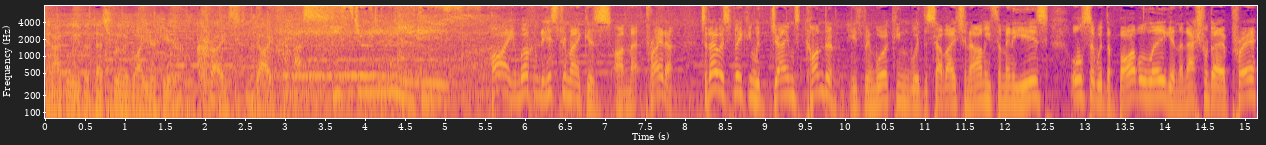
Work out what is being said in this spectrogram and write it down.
And I believe that that's really why you're here. Christ died for us. History Makers. Hi, and welcome to History Makers. I'm Matt Prater. Today we're speaking with James Condon. He's been working with the Salvation Army for many years, also with the Bible League and the National Day of Prayer,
